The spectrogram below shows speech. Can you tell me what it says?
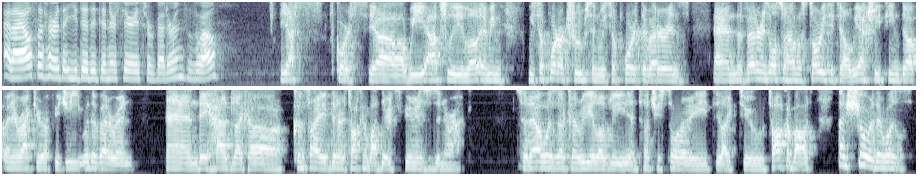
and I also heard that you did a dinner series for veterans as well. Yes, of course. Yeah, we absolutely love. I mean, we support our troops and we support the veterans, and the veterans also have a story to tell. We actually teamed up an Iraqi refugee with a veteran, and they had like a coincided dinner talking about their experiences in Iraq. So that was like a really lovely and touchy story to like to talk about. I'm sure there was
